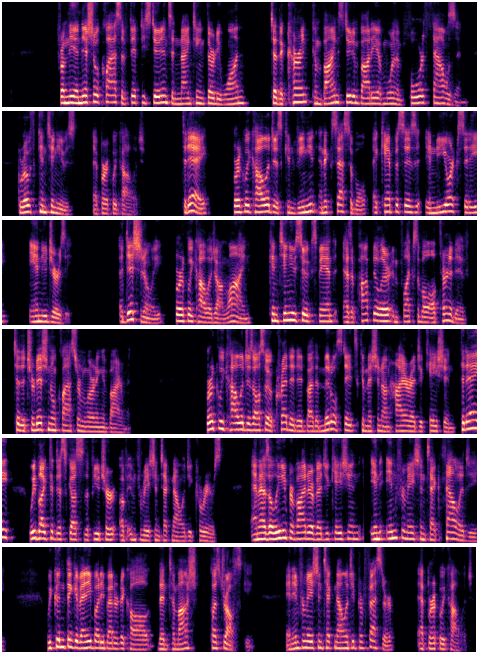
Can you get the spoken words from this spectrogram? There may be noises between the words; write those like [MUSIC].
From the initial class of 50 students in 1931 to the current combined student body of more than 4,000, growth continues at Berkeley College. Today, Berkeley College is convenient and accessible at campuses in New York City and New Jersey. Additionally, Berkeley College Online continues to expand as a popular and flexible alternative to the traditional classroom learning environment. Berkeley College is also accredited by the Middle States Commission on Higher Education. Today, we'd like to discuss the future of information technology careers. And as a leading provider of education in information technology, we couldn't think of anybody better to call than Tomasz Pozdrawski, an information technology professor at Berkeley College.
